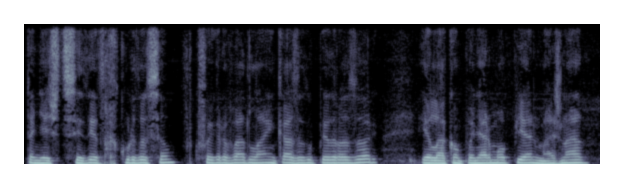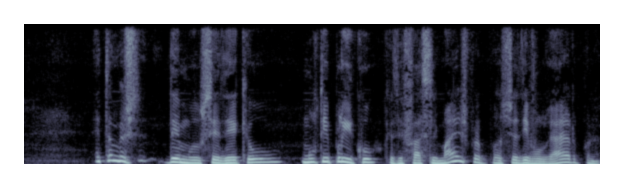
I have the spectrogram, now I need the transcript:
tenho este CD de recordação, porque foi gravado lá em casa do Pedro Osório, ele a acompanhar-me ao piano, mais nada. Então, mas dê-me o CD que eu multiplico, quer dizer, faço-lhe mais para possa divulgar. para-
